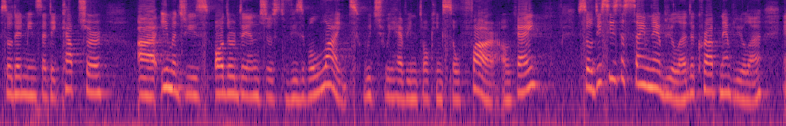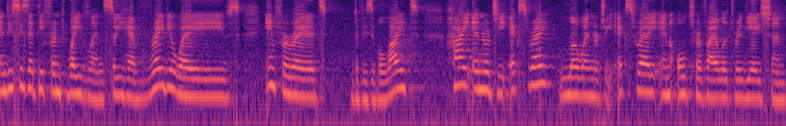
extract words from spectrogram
So that means that they capture uh, images other than just visible light, which we have been talking so far, okay? So this is the same nebula, the Crab Nebula, and this is at different wavelengths. So you have radio waves, infrared, the visible light, high energy X-ray, low energy X-ray, and ultraviolet radiation.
